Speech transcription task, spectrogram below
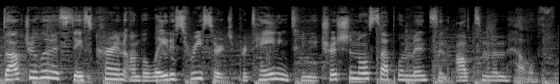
Dr. Lewis stays current on the latest research pertaining to nutritional supplements and optimum health.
